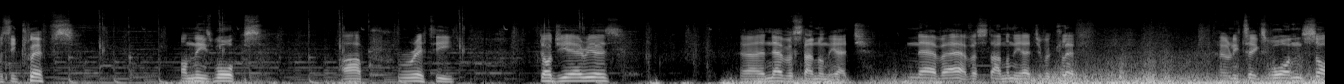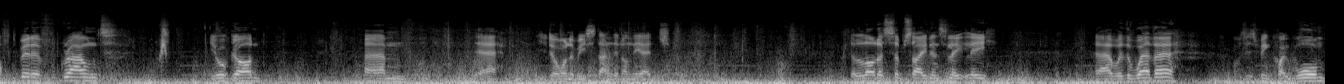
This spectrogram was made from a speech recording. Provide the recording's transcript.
Obviously cliffs on these walks are pretty dodgy areas. Uh, never stand on the edge. Never ever stand on the edge of a cliff. It only takes one soft bit of ground, you're gone. Um, yeah, you don't want to be standing on the edge. A lot of subsidence lately uh, with the weather. Obviously it's been quite warm.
